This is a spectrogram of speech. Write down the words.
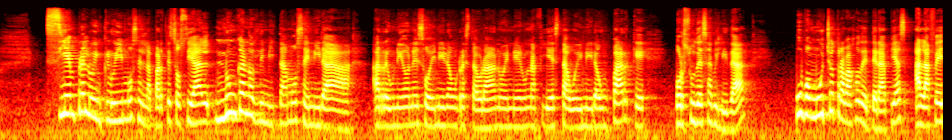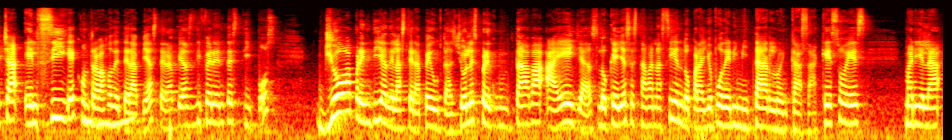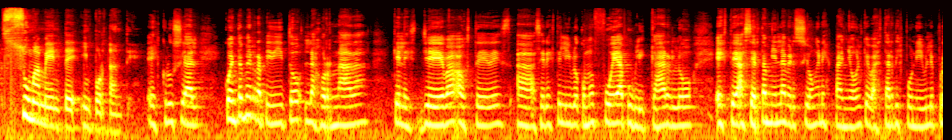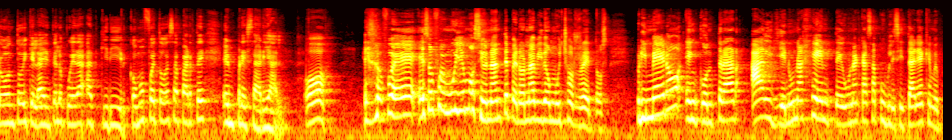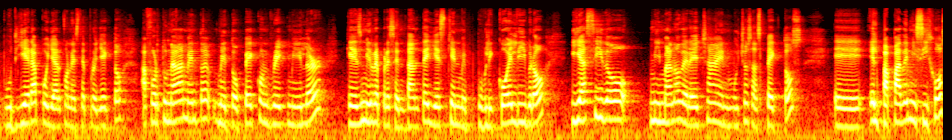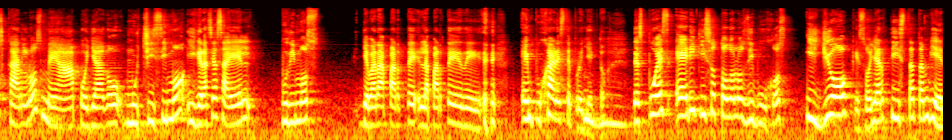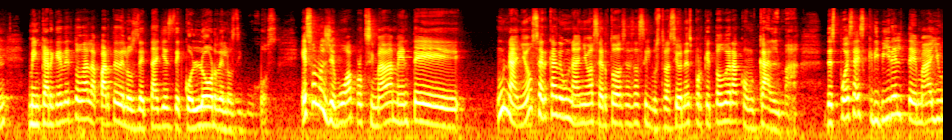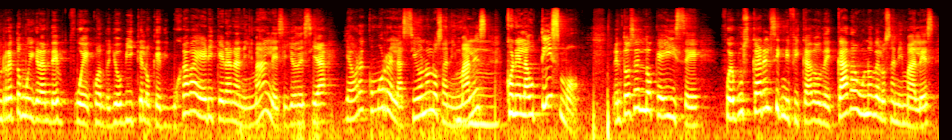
Siempre lo incluimos en la parte social, nunca nos limitamos en ir a, a reuniones o en ir a un restaurante o en ir a una fiesta o en ir a un parque por su deshabilidad. Hubo mucho trabajo de terapias. A la fecha, él sigue con trabajo de terapias, terapias diferentes tipos. Yo aprendía de las terapeutas, yo les preguntaba a ellas lo que ellas estaban haciendo para yo poder imitarlo en casa, que eso es, Mariela, sumamente importante. Es crucial. Cuéntame rapidito la jornada que les lleva a ustedes a hacer este libro, cómo fue a publicarlo, este, hacer también la versión en español que va a estar disponible pronto y que la gente lo pueda adquirir. ¿Cómo fue toda esa parte empresarial? Oh, eso fue, eso fue muy emocionante, pero han habido muchos retos. Primero, encontrar a alguien, un agente, una casa publicitaria que me pudiera apoyar con este proyecto. Afortunadamente me topé con Rick Miller, que es mi representante y es quien me publicó el libro y ha sido mi mano derecha en muchos aspectos. Eh, el papá de mis hijos, Carlos, me ha apoyado muchísimo y gracias a él pudimos llevar a la parte de empujar este proyecto. Después, Eric hizo todos los dibujos y yo, que soy artista también, me encargué de toda la parte de los detalles de color de los dibujos. Eso nos llevó aproximadamente un año, cerca de un año, a hacer todas esas ilustraciones porque todo era con calma. Después a escribir el tema y un reto muy grande fue cuando yo vi que lo que dibujaba Eric eran animales y yo decía, ¿y ahora cómo relaciono los animales con el autismo? Entonces lo que hice fue buscar el significado de cada uno de los animales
